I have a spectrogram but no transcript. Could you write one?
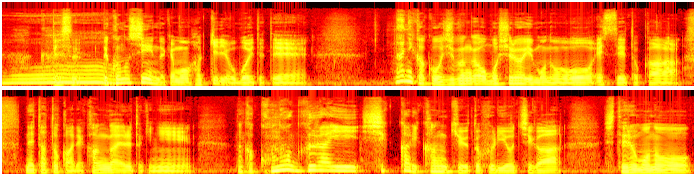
うんです。でこのシーンだけもうはっきり覚えてて何かこう自分が面白いものをエッセイとかネタとかで考えるときになんかこのぐらいしっかり緩急と振り落ちがしてるもの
